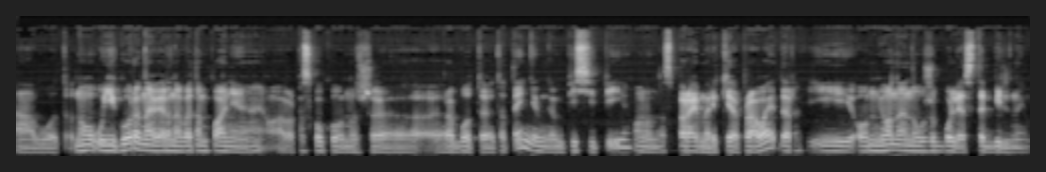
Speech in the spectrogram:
А, вот. Ну, у Егора, наверное, в этом плане, а, поскольку он уже работает attending PCP, он у нас primary care provider, и он, у него, наверное, уже более стабильный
